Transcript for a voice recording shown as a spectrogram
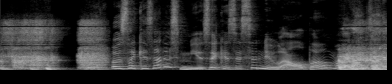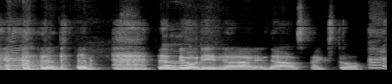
I was like, is that his music? Is this a new album? album? They're oh. building uh, in the house next door. Uh,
